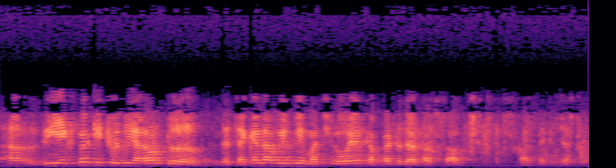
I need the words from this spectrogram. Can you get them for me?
Uh, we expect it will be around, uh, the second half will be much lower compared to the first half. One second, just one.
